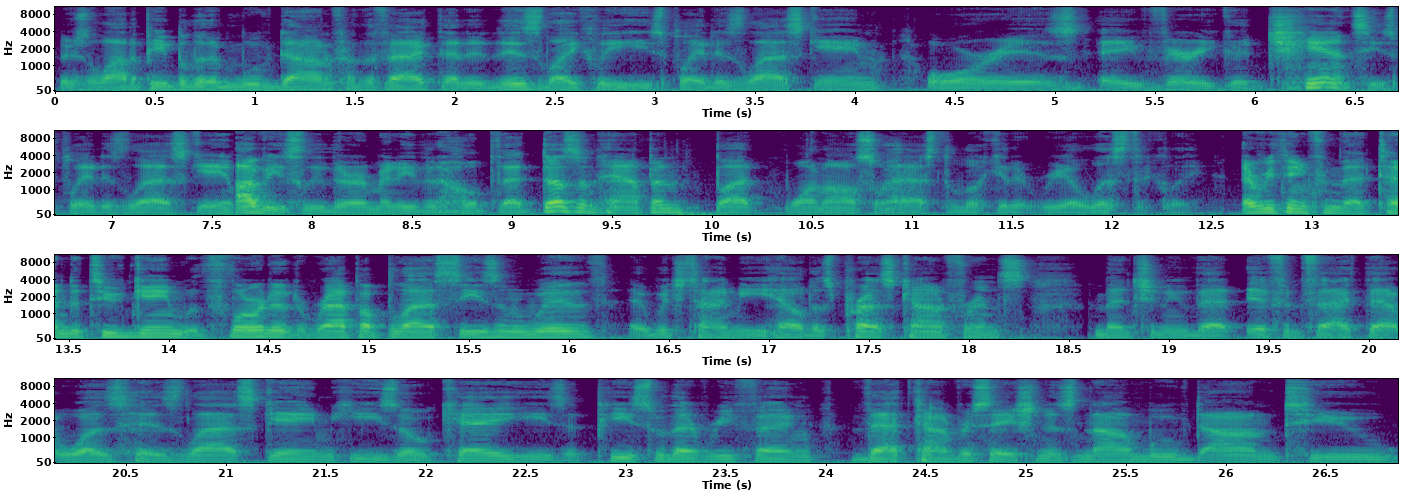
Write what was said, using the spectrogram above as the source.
There's a lot of people that have moved on from the fact that it is likely he's played his last game, or is a very good chance he's played his last game. Obviously, there are many that hope that doesn't happen, but one also has to look at it realistically everything from that 10 to 2 game with Florida to wrap up last season with, at which time he held his press conference mentioning that if in fact that was his last game, he's okay, he's at peace with everything. That conversation has now moved on to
